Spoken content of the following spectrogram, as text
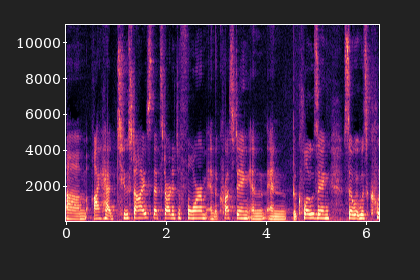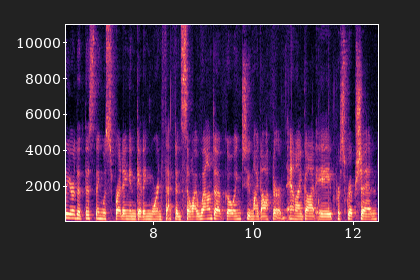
um, I had two styes that started to form and the crusting and, and the closing. So it was clear that this thing was spreading and getting more infected. So I wound up going to my doctor and I got a prescription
